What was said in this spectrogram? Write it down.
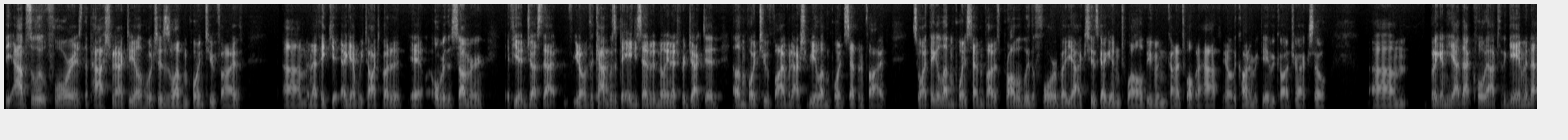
the absolute floor is the Pastrnak deal, which is eleven point two five. Um, and I think again, we talked about it, it, eh, over the summer. If you adjust that, you know, if the cap goes up to 87 million as projected, 11.25 would actually be 11.75. So I think 11.75 is probably the floor. But yeah, I can see this guy getting 12, even kind of 12 and a half, you know, the Connor McDavid contract. So, um, but again, he had that quote after the game, and uh,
